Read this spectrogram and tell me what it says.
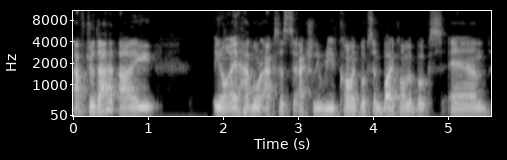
after that I you know I had more access to actually read comic books and buy comic books and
